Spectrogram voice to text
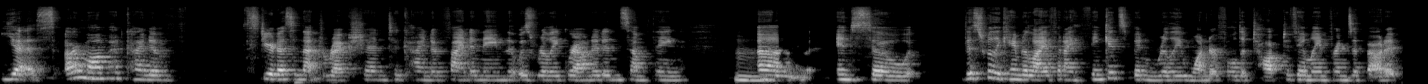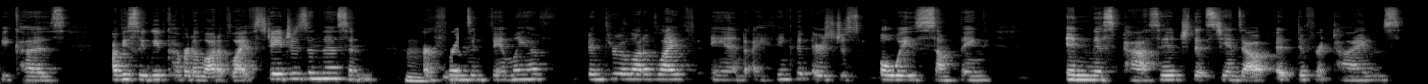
yes our mom had kind of steered us in that direction to kind of find a name that was really grounded in something Mm-hmm. Um, and so this really came to life. And I think it's been really wonderful to talk to family and friends about it because obviously we've covered a lot of life stages in this, and mm-hmm. our friends and family have been through a lot of life. And I think that there's just always something in this passage that stands out at different times.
